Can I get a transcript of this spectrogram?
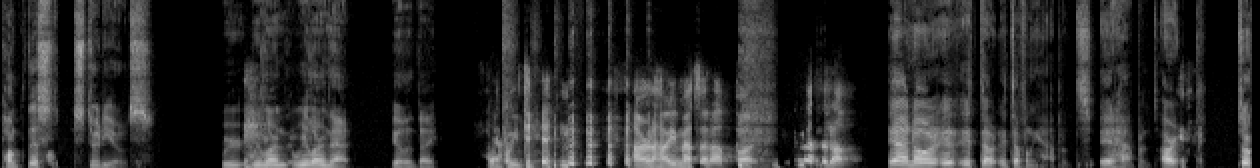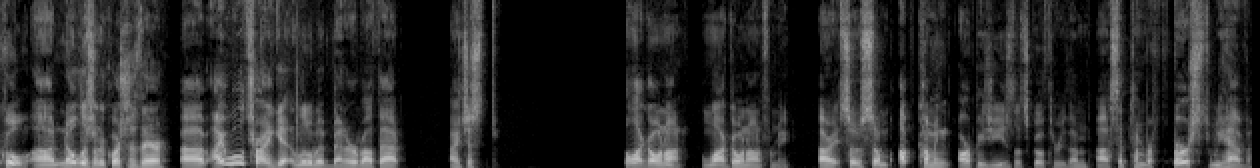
Punk This Studios. We we learned we learned that the other day. Yeah, we did. I don't know how you mess it up, but you can mess it up. Yeah, no, it it, it definitely happens. It happens. All right. So cool. Uh, no listener questions there. Uh, I will try to get a little bit better about that. I just a lot going on. A lot going on for me. All right. So some upcoming RPGs. Let's go through them. Uh, September first, we have.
